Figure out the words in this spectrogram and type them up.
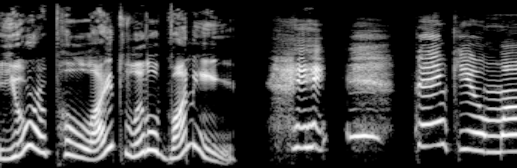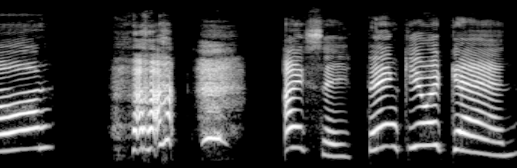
You're a polite little bunny. thank you, Mom. I say thank you again.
